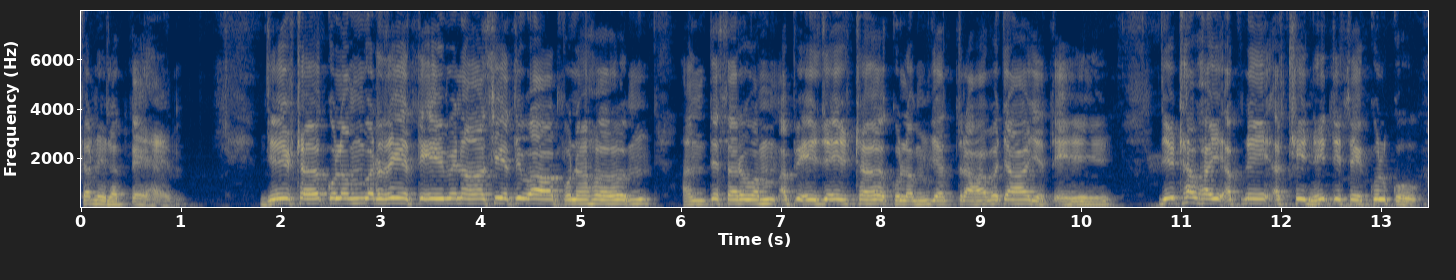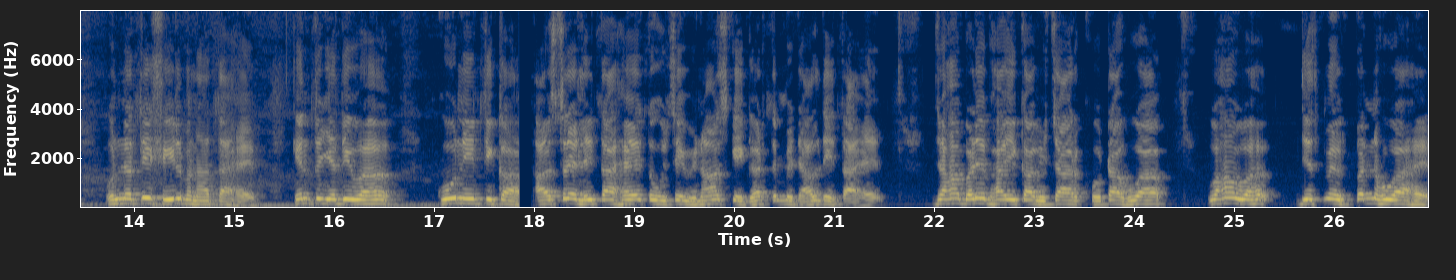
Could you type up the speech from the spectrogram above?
करने लगते हैं। ज्येष्ठ कुलम वर्धयते विनाशयति वा पुनः अंत सर्व अपि ज्येष्ठ कुलम यत्रावजायते जेठा भाई अपने अच्छी नीति से कुल को उन्नतिशील बनाता है, किंतु यदि वह कुनीति का आश्रय लेता है तो उसे विनाश के गर्त में डाल देता है। जहाँ बड़े भाई का विचार खोटा हुआ, वहाँ वह जिसमें उत्पन्न हुआ है,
